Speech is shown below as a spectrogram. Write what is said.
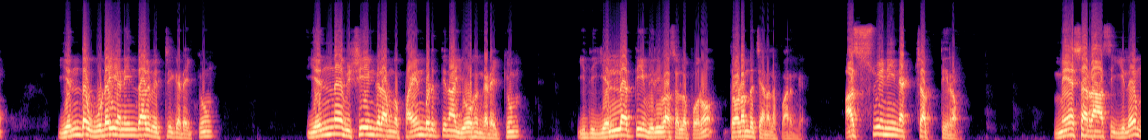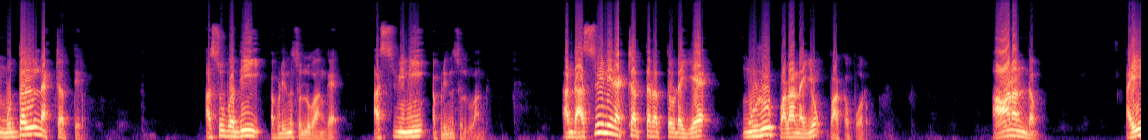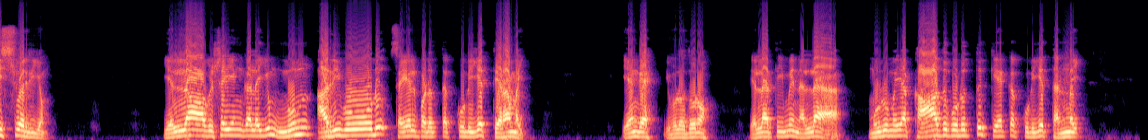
எந்த உடை அணிந்தால் வெற்றி கிடைக்கும் என்ன விஷயங்கள் அவங்க பயன்படுத்தினா யோகம் கிடைக்கும் இது எல்லாத்தையும் விரிவாக சொல்ல போகிறோம் தொடர்ந்து சேனலை பாருங்க. அஸ்வினி நட்சத்திரம். மேஷராசியிலே முதல் நட்சத்திரம். அசுபதி அப்படின்னு சொல்லுவாங்க. அஸ்வினி அப்படின்னு சொல்லுவாங்க. அந்த அஸ்வினி நட்சத்திரத்துடைய முழு பலனையும் பார்க்க போறோம். ஆனந்தம் ஐஸ்வர்யம் எல்லா விஷயங்களையும் நுண் அறிவோடு செயல்படுத்தக்கூடிய திறமை. ஏங்க இவ்வளவு தூரம் எல்லாத்தையுமே நல்லா முழுமையாக காது கொடுத்து கேட்கக்கூடிய தன்மை.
